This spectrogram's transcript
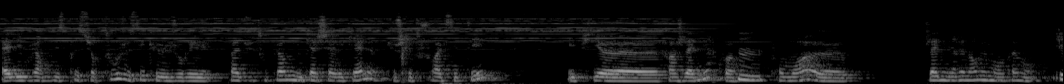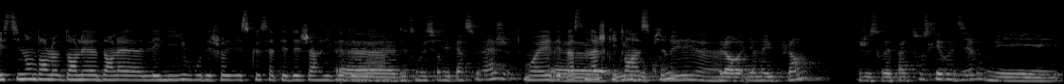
elle est ouverte d'esprit sur tout. Je sais que j'aurais pas du tout peur de me cacher avec elle, que je serais toujours acceptée. Et puis, euh, enfin, je l'admire quoi. Hmm. Pour moi, euh, je l'admire énormément, vraiment. Et sinon, dans, le, dans, les, dans la- les livres ou des choses, est-ce que ça t'est déjà arrivé de... Euh, de tomber sur des personnages? Ouais, des personnages qui oui, t'ont inspiré Alors, il y en a eu plein. Je saurais pas tous les redire, mais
